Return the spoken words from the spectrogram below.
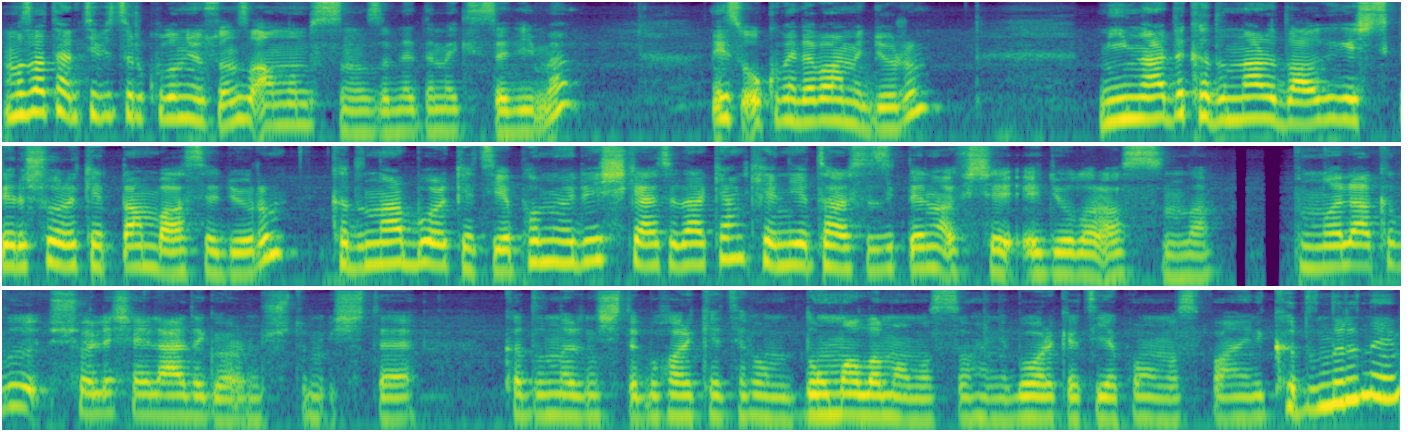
Ama zaten Twitter kullanıyorsanız anlamışsınızdır ne demek istediğimi. Neyse okumaya devam ediyorum. Mimlerde kadınlarla dalga geçtikleri şu hareketten bahsediyorum. Kadınlar bu hareketi yapamıyor diye şikayet ederken kendi yetersizliklerini afişe ediyorlar aslında. Bununla alakalı şöyle şeyler de görmüştüm. İşte kadınların işte bu hareketi yapamaması, domalamaması, hani bu hareketi yapamaması falan. Yani kadınların hem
